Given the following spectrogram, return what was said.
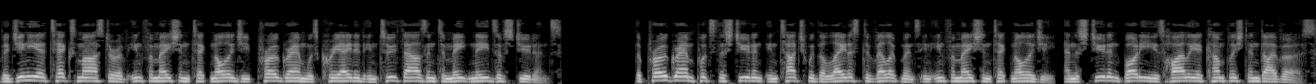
Virginia Tech's Master of Information Technology program was created in 2000 to meet needs of students. The program puts the student in touch with the latest developments in information technology, and the student body is highly accomplished and diverse.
